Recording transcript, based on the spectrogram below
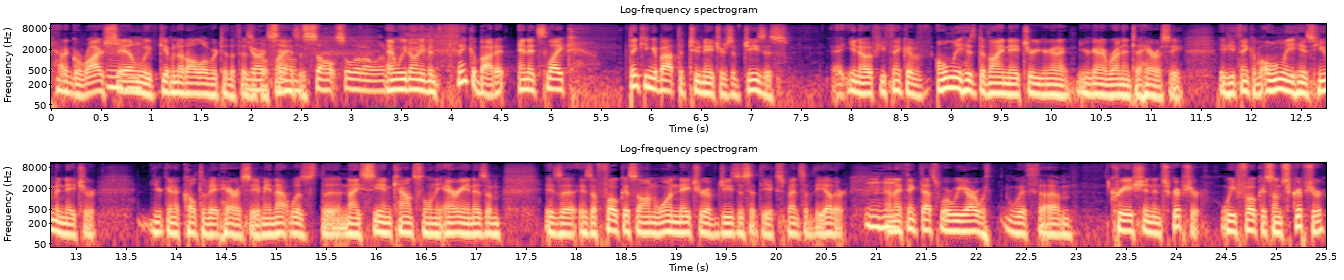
had a garage sale and mm-hmm. we've given it all over to the physical Yard sale and sciences salt, sold it all over. and we don't even think about it. And it's like thinking about the two natures of Jesus. Uh, You know, if you think of only his divine nature, you're gonna you're gonna run into heresy. If you think of only his human nature, you're gonna cultivate heresy. I mean, that was the Nicene Council and the Arianism is a is a focus on one nature of Jesus at the expense of the other. And I think that's where we are with with um, creation and Scripture. We focus on Scripture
